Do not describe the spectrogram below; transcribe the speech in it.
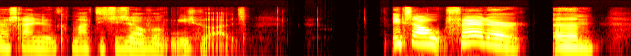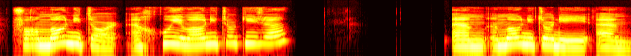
waarschijnlijk maakt het jezelf ook niet zoveel uit. Ik zou verder um, voor een monitor een goede monitor kiezen. Um, een monitor die um,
